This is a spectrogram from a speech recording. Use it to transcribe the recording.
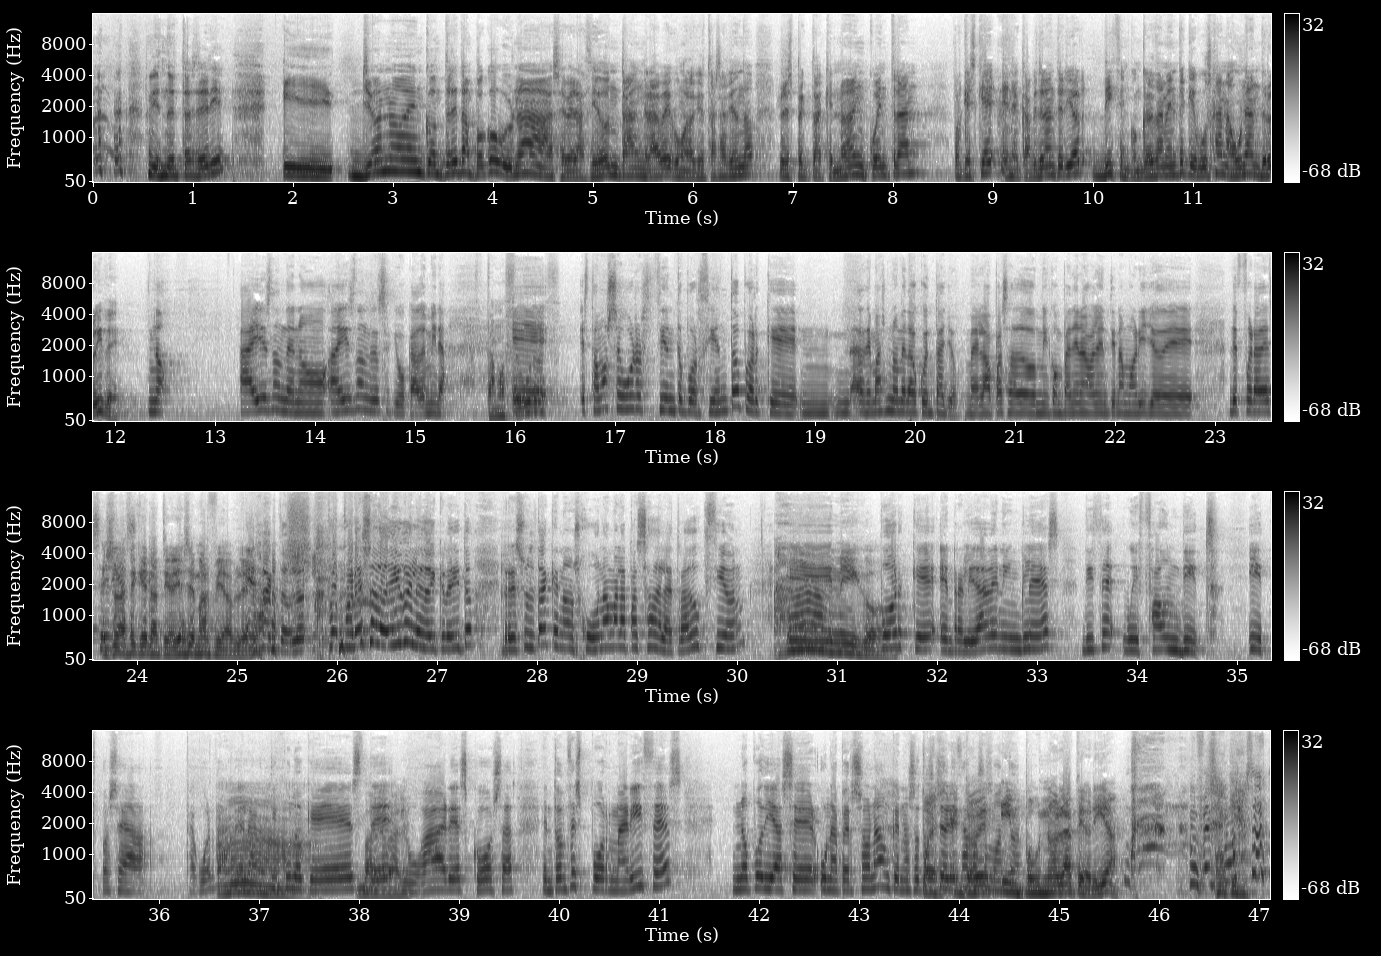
Viendo esta serie. Y yo no encontré tampoco una aseveración tan grave como la que estás haciendo respecto a que no encuentran. Porque es que en el capítulo anterior dicen concretamente que buscan a un androide. No, ahí es donde no, ahí es donde has equivocado. Mira, ¿Estamos seguros? eh, estamos seguros 100% porque mm, además no me he dado cuenta yo. Me lo ha pasado mi compañera Valentina Morillo de, de fuera de series. Eso hace que la teoría sea más fiable. ¿no? Exacto, lo- por, por eso lo digo y le doy crédito. Resulta que nos jugó una mala pasada la traducción. Ah, amigo. Porque en realidad en inglés dice we found it. It, o sea, ¿te acuerdas? El Ah, artículo que es vale, de vale. lugares, cosas. Entonces, por narices, no podía ser una persona, aunque nosotros Pues teorizamos entonces un montón. impugnó la teoría.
